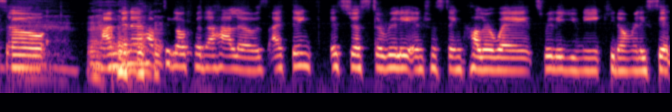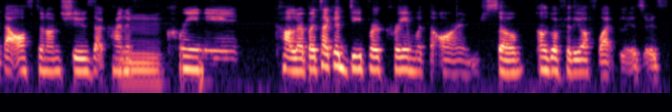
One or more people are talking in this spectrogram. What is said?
so I'm gonna have to go for the halos. I think it's just a really interesting colorway. It's really unique. You don't really see it that often on shoes. That kind of Mm. creamy color, but it's like a deeper cream with the orange. So I'll go for the off-white blazers.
